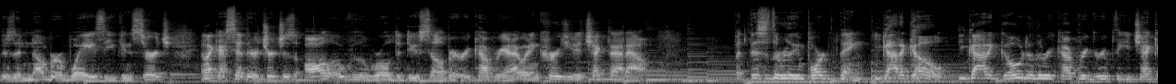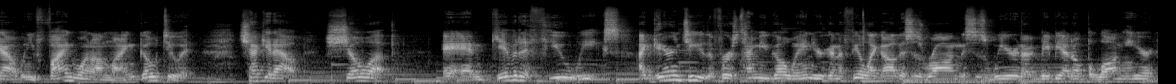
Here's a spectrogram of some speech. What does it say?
there's a number of ways that you can search. And like I said, there are churches all over the world to do Celebrate Recovery, and I would encourage you to check that out. But this is the really important thing. You gotta go. You gotta go to the recovery group that you check out. When you find one online, go to it. Check it out. Show up and give it a few weeks. I guarantee you, the first time you go in, you're gonna feel like, oh, this is wrong, this is weird, maybe I don't belong here.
